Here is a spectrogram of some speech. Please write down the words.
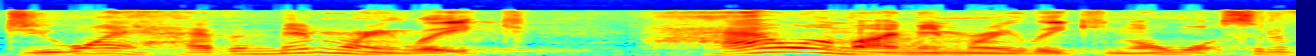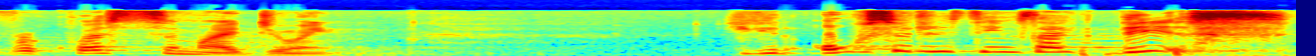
do I have a memory leak? How am I memory leaking? Or what sort of requests am I doing? You can also do things like this.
